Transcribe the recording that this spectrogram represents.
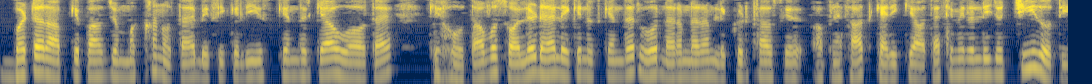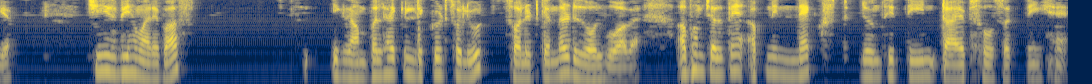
बटर आपके पास जो मक्खन होता है बेसिकली उसके अंदर क्या हुआ होता है कि होता वो सॉलिड है, लेकिन उसके अंदर वो नरम नरम लिक्विड था, उसके अपने साथ कैरी किया होता है। सिमिलरली जो चीज़ होती है चीज़ भी हमारे पास एग्ज़ाम्पल है कि लिक्विड सोल्यूट सॉलिड के अंदर डिजोल्व हुआ हुआ है। अब हम चलते हैं अपनी नेक्स्ट जो उनसी तीन टाइप्स हो सकती हैं।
